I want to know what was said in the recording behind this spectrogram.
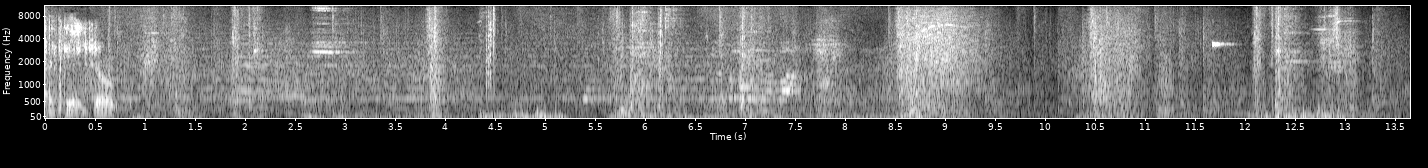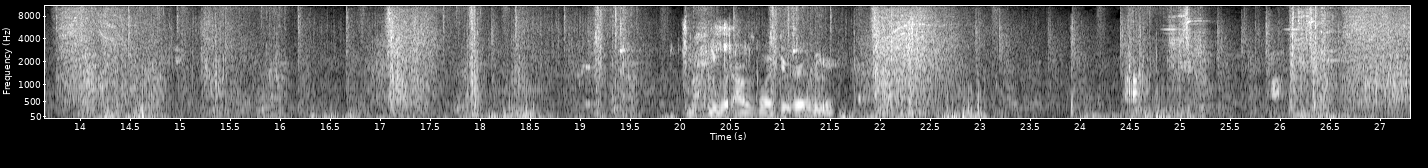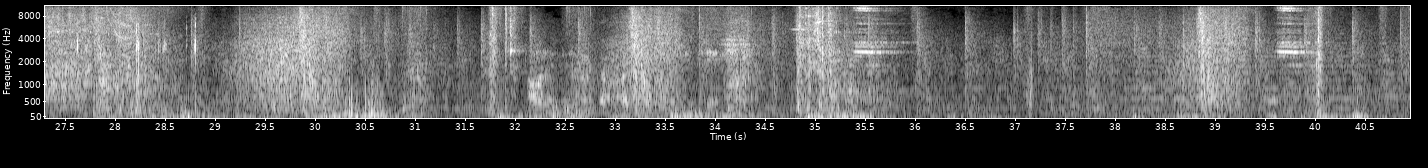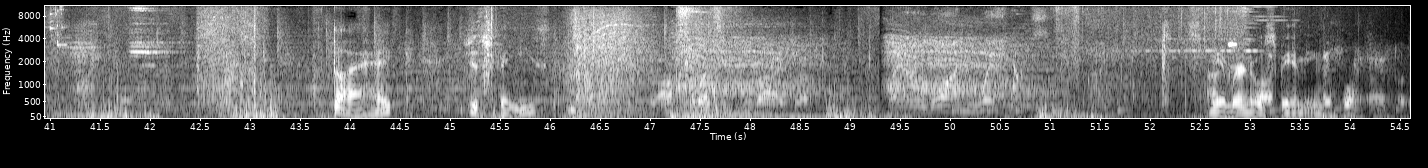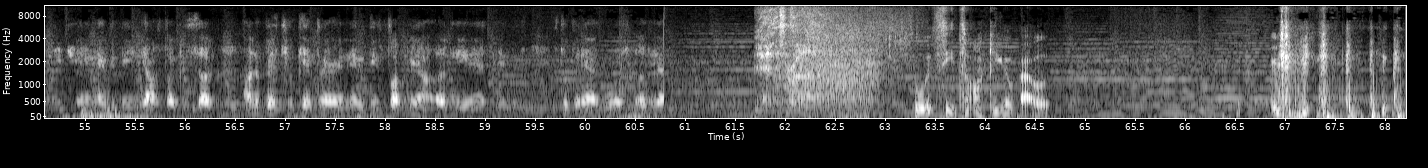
I can't jump. See what I was going through earlier? The heck? You just phased? No spamming. And fuck DK and everything. Y'all fucking suck. I'm the best 2K player and everything. Fuck y'all ugly ass niggas. Stupid ass boys. Ugly ass. Petra. Who is he talking about?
